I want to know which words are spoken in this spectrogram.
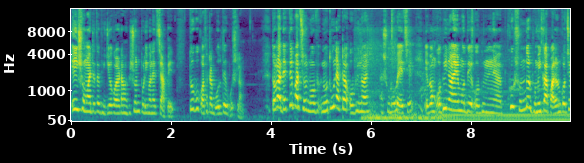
এই সময়টাতে ভিডিও করাটা আমার ভীষণ পরিমাণে চাপের। তবু কথাটা বলতে বসলাম। তোমরা দেখতে পাচ্ছ নতুন একটা অভিনয় শুরু হয়েছে এবং অভিনয়ের মধ্যে খুব সুন্দর ভূমিকা পালন করছে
